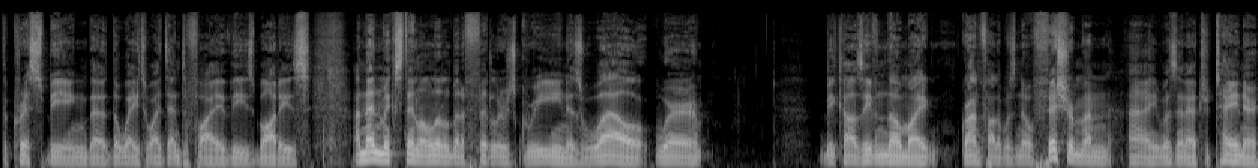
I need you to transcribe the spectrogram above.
the crios being the the way to identify these bodies. And then mixed in a little bit of fiddler's green as well where because even though my grandfather was no fisherman uh, he was an entertainer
